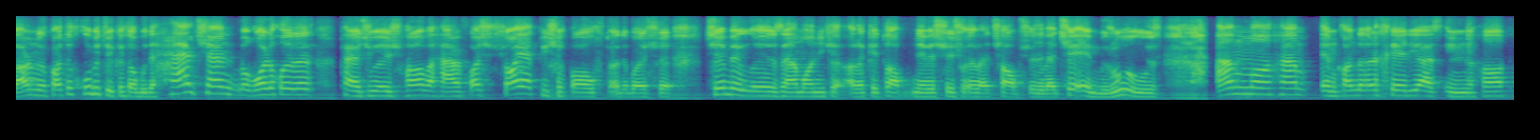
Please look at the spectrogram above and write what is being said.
برای نکات خوبی توی کتاب بوده. هرچند به قول خودت پژوهش ها و حرفاش شاید پیش پا افتاده باشه. چه به زمانی که حالا کتاب نوشته شده و چاپ شده و چه امروز اما هم امکان داره خیلی از اینها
